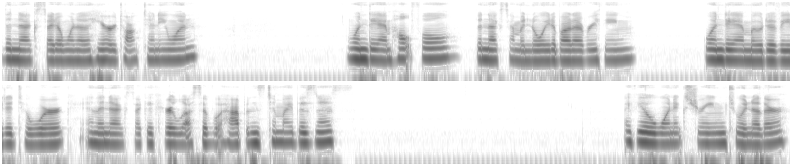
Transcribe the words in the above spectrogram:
The next, I don't want to hear or talk to anyone. One day, I'm helpful. The next, I'm annoyed about everything. One day, I'm motivated to work. And the next, I could care less of what happens to my business. I feel one extreme to another,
